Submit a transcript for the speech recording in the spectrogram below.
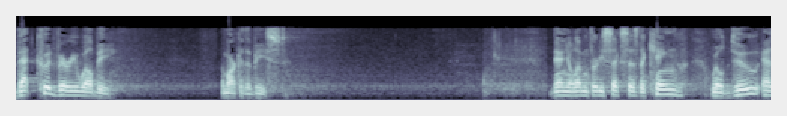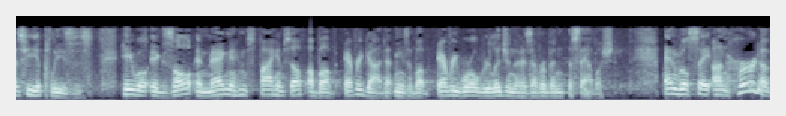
That could very well be the mark of the beast. Daniel 11:36 says the king will do as he pleases. He will exalt and magnify himself above every God. That means above every world religion that has ever been established. And will say unheard of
